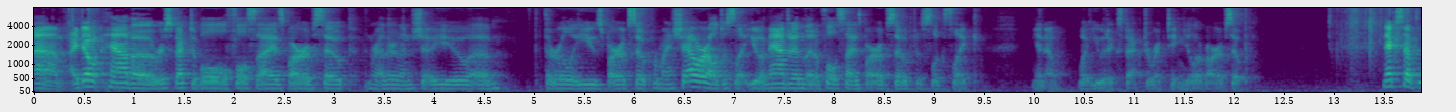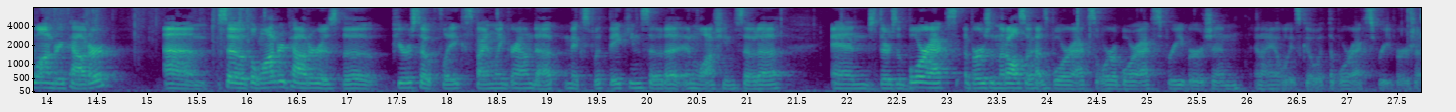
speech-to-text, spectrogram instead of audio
Um, I don't have a respectable full-size bar of soap, and rather than show you a thoroughly used bar of soap for my shower, I'll just let you imagine that a full-size bar of soap just looks like, you know, what you would expect a rectangular bar of soap. Next up, laundry powder. Um, so the laundry powder is the pure soap flakes finely ground up, mixed with baking soda and washing soda. And there's a borax, a version that also has borax or a borax-free version, and I always go with the borax-free version.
